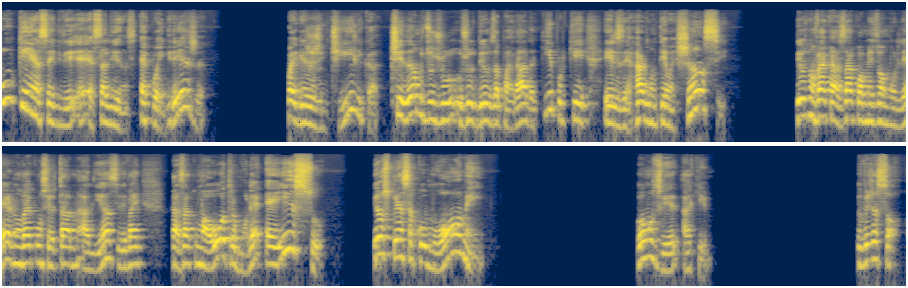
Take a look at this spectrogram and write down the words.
Com quem essa, igreja, essa aliança? É com a igreja? Com a igreja gentílica? Tiramos os, os judeus da parada aqui porque eles erraram, não tem mais chance? Deus não vai casar com a mesma mulher, não vai consertar a aliança, ele vai casar com uma outra mulher? É isso? Deus pensa como homem? Vamos ver aqui. Então veja só.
